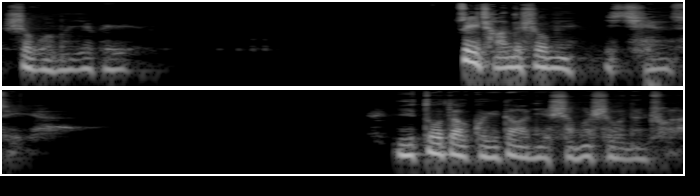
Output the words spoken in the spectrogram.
是我们一个月，最长的寿命一千岁呀。你堕到轨道，你什么时候能出来呀？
